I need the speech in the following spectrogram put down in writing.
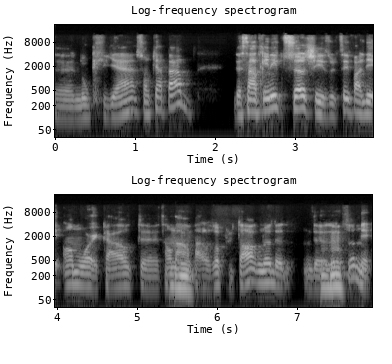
nos clients sont capables de s'entraîner tout seuls chez eux, tu sais, faire des home workouts. euh, on en Mhm. parlera plus tard là, de, de- de Mhm. ça, mais,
